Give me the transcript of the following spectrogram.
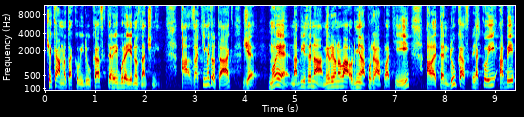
čekám na takový důkaz, který bude jednoznačný. A zatím je to tak, že moje nabízená milionová odměna pořád platí, ale ten důkaz Víš? takový, aby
